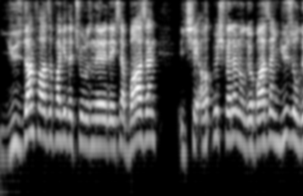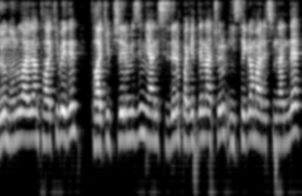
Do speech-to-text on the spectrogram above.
yüzden fazla paket açıyoruz neredeyse. Bazen şey 60 falan oluyor. Bazen 100 oluyor. Nonolive'dan takip edin. Takipçilerimizin yani sizlerin paketlerini açıyorum. Instagram adresimden de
